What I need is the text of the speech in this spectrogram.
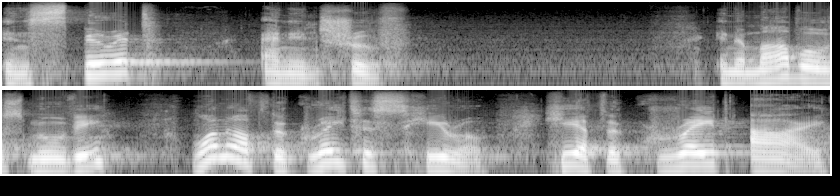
in spirit and in truth. In the Marvel's movie, one of the greatest hero. He has a great eye.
